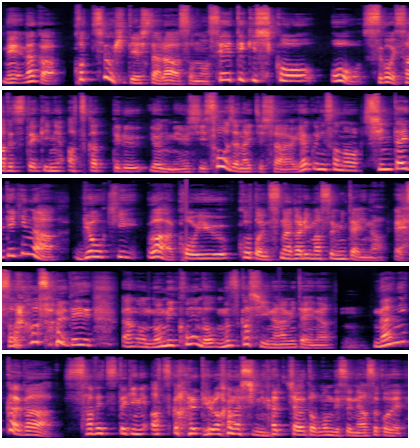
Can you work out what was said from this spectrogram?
ね、なんか、こっちを否定したら、その性的思考をすごい差別的に扱ってるように見えるし、そうじゃないってしたら逆にその身体的な病気はこういうことにつながりますみたいな、え、それをそれで、あの、飲み込むの難しいな、みたいな、うん、何かが差別的に扱われてる話になっちゃうと思うんですよね、あそこで。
